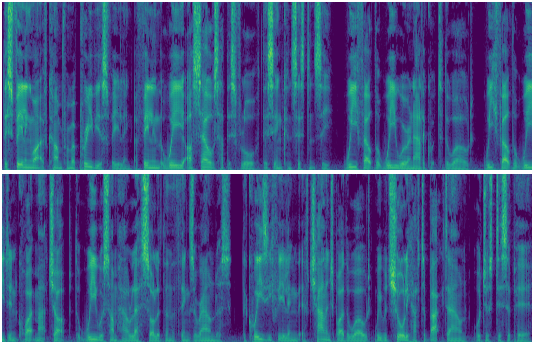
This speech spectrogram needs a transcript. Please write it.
this feeling might have come from a previous feeling, a feeling that we ourselves had this flaw, this inconsistency. We felt that we were inadequate to the world. We felt that we didn't quite match up, that we were somehow less solid than the things around us. The queasy feeling that if challenged by the world, we would surely have to back down or just disappear.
